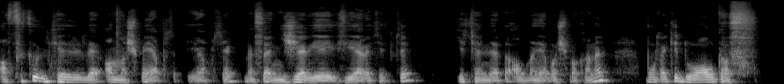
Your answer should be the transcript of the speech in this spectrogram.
Afrika ülkeleriyle anlaşma yaptı, yapacak. Mesela Nijerya'yı ziyaret etti. Geçenlerde Almanya Başbakanı buradaki doğal gaz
